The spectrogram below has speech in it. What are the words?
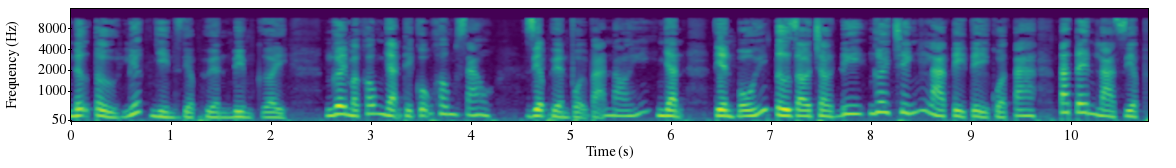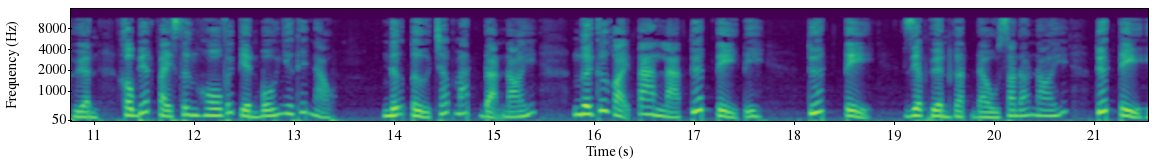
Nữ tử liếc nhìn Diệp Huyền mỉm cười. Ngươi mà không nhận thì cũng không sao. Diệp Huyền vội vã nói, nhận, tiền bối, từ giờ trở đi, ngươi chính là tỷ tỷ của ta, ta tên là Diệp Huyền, không biết phải xưng hô với tiền bối như thế nào. Nữ tử chớp mắt đoạn nói, người cứ gọi ta là Tuyết tỷ đi. Tuyết tỷ. Diệp Huyền gật đầu sau đó nói, Tuyết tỷ,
